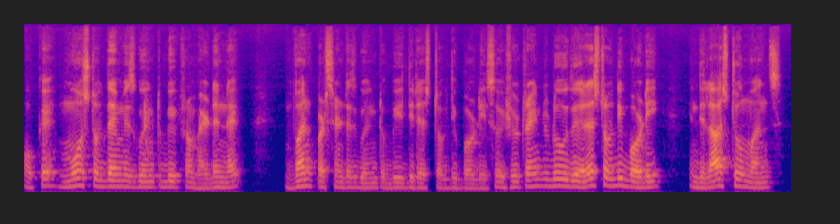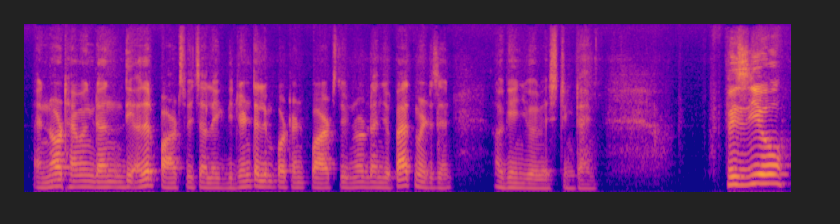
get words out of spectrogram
okay? Most of them is going to be from head and neck 1% is going to be the rest of the body. So if you're trying to do the rest of the body in the last two months and not having done the other parts which are like the dental important parts you've not done your path medicine again you are wasting time physio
